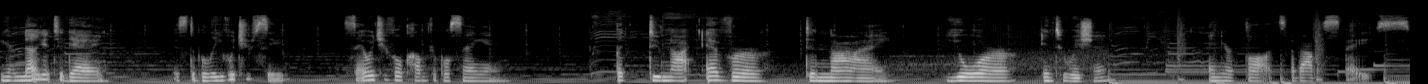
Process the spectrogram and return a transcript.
your nugget today is to believe what you see, say what you feel comfortable saying, but do not ever deny your intuition and your thoughts about a space.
